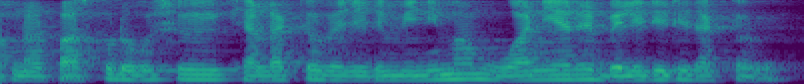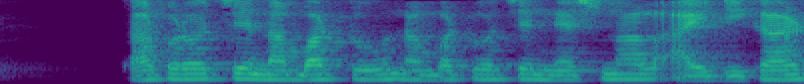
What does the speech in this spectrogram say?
আপনার পাসপোর্ট অবশ্যই খেয়াল রাখতে হবে যে যেটি মিনিমাম ওয়ান ইয়ারের ভ্যালিডিটি থাকতে হবে। তারপরে হচ্ছে নাম্বার টু নাম্বার টু হচ্ছে national ID card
